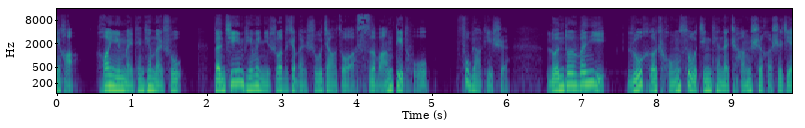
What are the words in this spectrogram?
你好，欢迎每天听本书。本期音频为你说的这本书叫做《死亡地图》，副标题是《伦敦瘟疫如何重塑今天的城市和世界》。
